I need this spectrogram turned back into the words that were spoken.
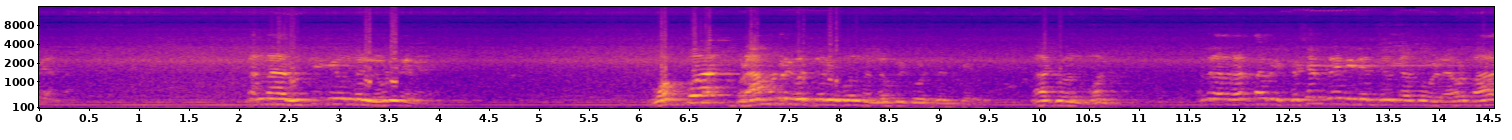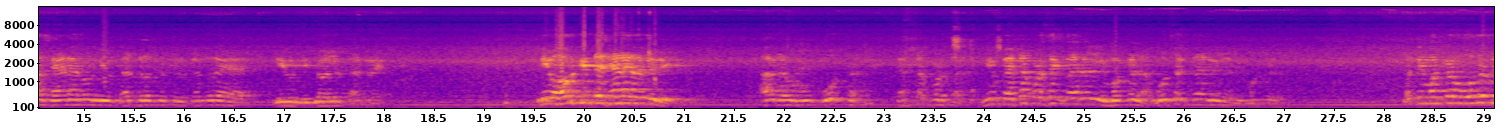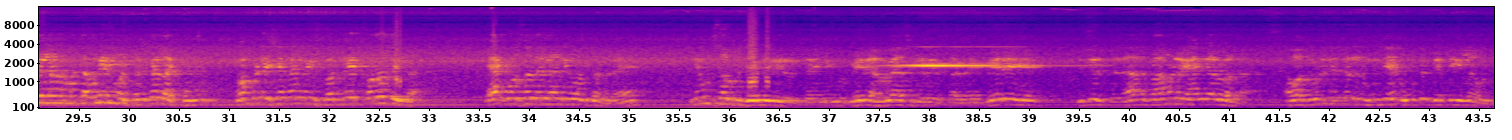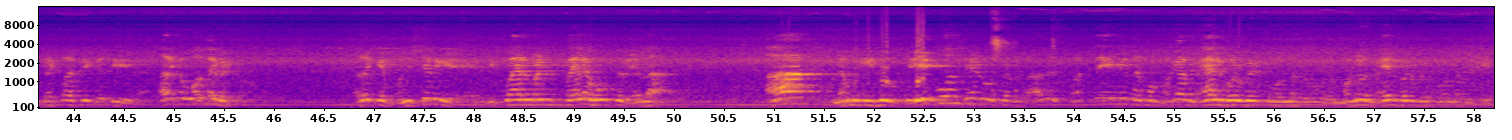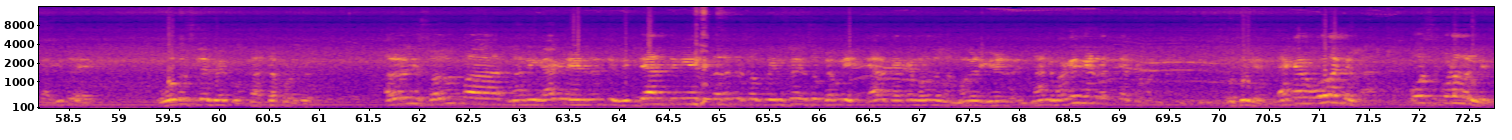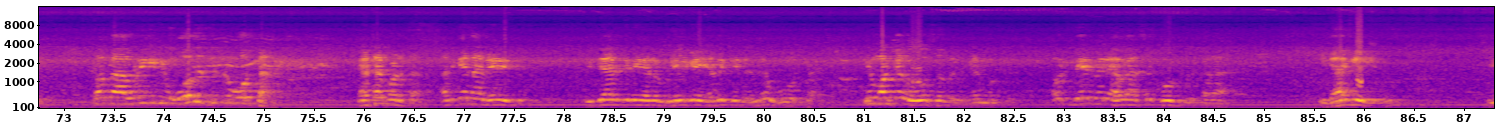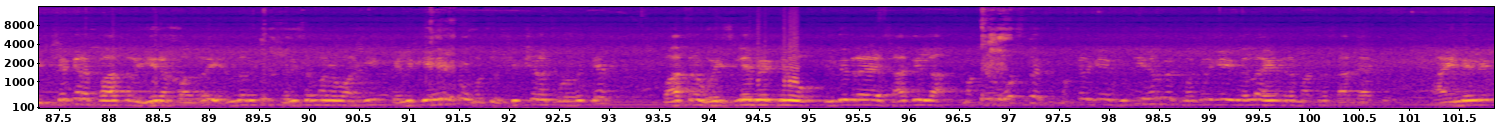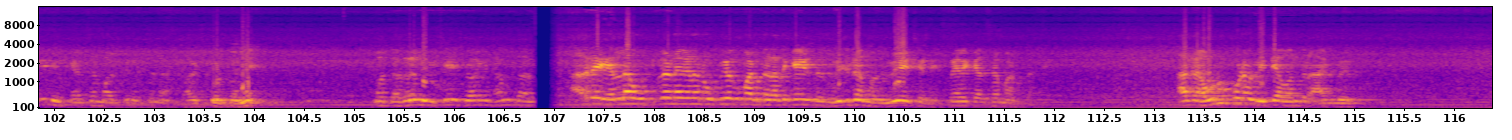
ನನ್ನ ವೃತ್ತಿ ಜೀವನದಲ್ಲಿ ನೋಡಿದ್ದೇನೆ. ಒಬ್ಬ ಬ್ರಾಹ್ಮಣರು ಇವತ್ತಿನವರೆಗೂ ಒಂದು ನೌಕರಿ ಕೊಡಿಸಿ ಅಂತ ಹೇಳಿ ನಾಟ್ ಒನ್ ಒನ್ ಅಂದ್ರೆ ಅದರ ಅರ್ಥ ಅವ್ರಿಗೆ ಸ್ಪೆಷಲ್ ಟ್ರೈನ್ ಇದೆ ಅಂತ ತಿಳ್ಕೊಳ್ಬೇಡ್ರಿ ಅವ್ರು ಬಹಳ ಶಾಣ್ಯರು ನೀವು ದಡ್ಡರು ಅಂತ ತಿಳ್ಕೊಂಡ್ರೆ ನೀವು ನಿಜವಾಗ್ಲೂ ತಡ್ರೆ ನೀವು ಅವ್ರಿಗಿಂತ ಶಾಣ್ಯರಿದ್ದೀರಿ ಆದ್ರೆ ಅವರು ಓದ್ತಾರೆ, ಕಷ್ಟಪಡ್ತಾರೆ. ನೀವು ಕಷ್ಟಪಡ್ಸಕ್ಕೆ ಮಕ್ಕಳ ಮಕ್ಕಳನ್ನ ಓದ್ಸಕ್ತಾ ತಯಾರಿಲ್ಲ ಮಕ್ಕಳು ಮತ್ತೆ ನಿಮ್ಮ ಮಕ್ಕಳು ಓದೋದಿಲ್ಲ ಮತ್ತೆ ಅವನೇನ್ ಮಾಡ್ತಾರೆ ಫೇಲ್ ಆಗ್ತಾನೆ ಕಾಂಪಿಟೇಷನ್ ಅಲ್ಲಿ ನೀವು ಸ್ಪರ್ಧೆ ಬರೋದಿಲ್ಲ ಯಾಕೆ ಓದೋದಿಲ್ಲ ನೀವು ಅಂತಂದ್ರೆ ನಿಮ್ಗೆ ಸ್ವಲ್ಪ ಜಮೀನು ಇರುತ್ತೆ, ನಿಮ್ಗೆ ಬೇರೆ ಹವ್ಯಾಸಗಳು ಇರ್ತವೆ, ಬೇರೆ ಇದಿರ್ತದೆ ಆದ್ರೆ ಹೆಂಗೆ ಅಲ್ವಲ್ಲ? ಅವ ದುಡಿದಿದ್ದರೆ ಮುಂದೆ ಊಟದ ಗತಿ ಇಲ್ಲ ಅವನು ಬ್ರೇಕ್ಫಾಸ್ಟಿಗೆ ಗತಿ ಇಲ್ಲ. ಅದಕ್ಕೆ ಓದಲೇಬೇಕು. ಅದಕ್ಕೆ ಮನುಷ್ಯನಿಗೆ ರಿಕ್ವೈರ್ಮೆಂಟ್ ಮೇಲೆ ಹೋಗ್ತದೆ ಎಲ್ಲ. ಆ, ನಮ್ಗೆ ಇದು ಬೇಕು ಅಂತ ಹೇಳ್ಬೇಕಲ್ಲ ಆದರೆ ಸ್ಪರ್ಧೆಯಲ್ಲಿ ನಮ್ಮ ಮಗ ಮೇಲೆ ಬರಬೇಕು ಅನ್ನೋದು, ಮಗಳು ಮೇಲೆ ಬರಬೇಕು ಅನ್ನೋದು ಬೇಕಾಗಿದ್ರೆ ಓದಿಸ್ಲೇಬೇಕು ಕಷ್ಟಪಡಬೇಕು ಅದರಲ್ಲಿ ಸ್ವಲ್ಪ ನಾನು ಈಗಾಗಲೇ ಹೇಳಿದಂತೆ ವಿದ್ಯಾರ್ಥಿನಿ ಅಂತಂದ್ರೆ ಸ್ವಲ್ಪ ಇನ್ಫ್ಲೂಯೆನ್ಸು ಕಮ್ಮಿ. ಯಾರು ಕರ್ಕೊಂಡು ಮಾಡೋದಿಲ್ಲ ಮಗಳಿಗೆ ಹೇಳಿದ್ರೆ. ನಾನು ಮಗನಿಗೆ ಹೇಳಿದ್ರೆ ಮಾಡ್ತಾರೆ ವಸೂಲಿ ಯಾಕಂದ್ರೆ ಓದಿಸ್ ಕೊಡೋದಲ್ಲಿ. ಸ್ವಲ್ಪ ಅವರಿಗೆ ನೀವು ಓದಿಸಿದ್ರು ಓದ್ತಾರೆ. ಕಷ್ಟಪಡ್ತಾರೆ. ಅದಕ್ಕೆ ನಾನು ಹೇಳಿದ್ದು. ವಿದ್ಯಾರ್ಥಿನಿಯರು ಮೇಲ್ಗೆ ಎದಕ್ಕಿದೆ ಅಂದರೆ ಓದ್ತಾರೆ. ನೀವು ಮಕ್ಕಳು ಓದಿಸೋದಿಲ್ಲ ಹೆಣ್ಮಕ್ಳು ಅವ್ರು ಬೇರೆ ಬೇರೆ ಹವ್ಯಾಸಕ್ಕೆ ಹೋಗ್ಬಿಡ್ತಾರ? ಹೀಗಾಗಿ ಶಿಕ್ಷಕರ ಪಾತ್ರ ಏನಪ್ಪ ಅಂದ್ರೆ ಎಲ್ಲರಿಗೂ ಸರಿಸಮಾನವಾಗಿ ಕಲಿಕೆ ಮತ್ತು ಶಿಕ್ಷಣ ಕೊಡೋದಕ್ಕೆ ಪಾತ್ರ ವಹಿಸಲೇಬೇಕು ನೀವು. ಇಲ್ದಿದ್ರೆ ಸಾಧ್ಯ ಇಲ್ಲ. ಮಕ್ಕಳು ಓದಿಸ್ಬೇಕು, ಮಕ್ಕಳಿಗೆ ಬುದ್ಧಿ ಹೇಳ್ಬೇಕು, ಮಕ್ಕಳಿಗೆ ಇವೆಲ್ಲ ಹೇಳಿದ್ರೆ ಮಾತ್ರ ಸಾಧ್ಯ ಆಗ್ತದೆ. ಆ ಹಿನ್ನೆಲೆಯಲ್ಲಿ ನೀವು ಕೆಲಸ ಮಾಡ್ತೀರಿ ಅಂತ ನಾನು ಭಾವಿಸ್ಕೊಳ್ತೇನೆ. ಮತ್ತು ಅದರಲ್ಲಿ ವಿಶೇಷವಾಗಿ ನಮ್ಮ ಆದರೆ ಎಲ್ಲ ಉಪಕರಣಗಳನ್ನು ಉಪಯೋಗ ಮಾಡ್ತಾರೆ ಅದಕ್ಕೆ ವಿಜ್ಞಾನ ವಿವೇಚನೆ, ಮೇಲೆ ಕೆಲಸ ಮಾಡ್ತಾರೆ. ಆದರೆ ಅವರು ಕೂಡ ವಿದ್ಯಾವಂತರು ಆಗಬೇಕು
